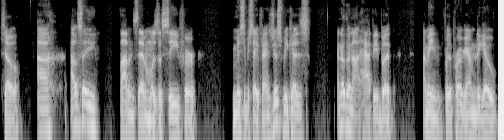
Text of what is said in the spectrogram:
So I would say five and seven was a C for Mississippi State fans, just because I know they're not happy, but I mean, for the program to go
